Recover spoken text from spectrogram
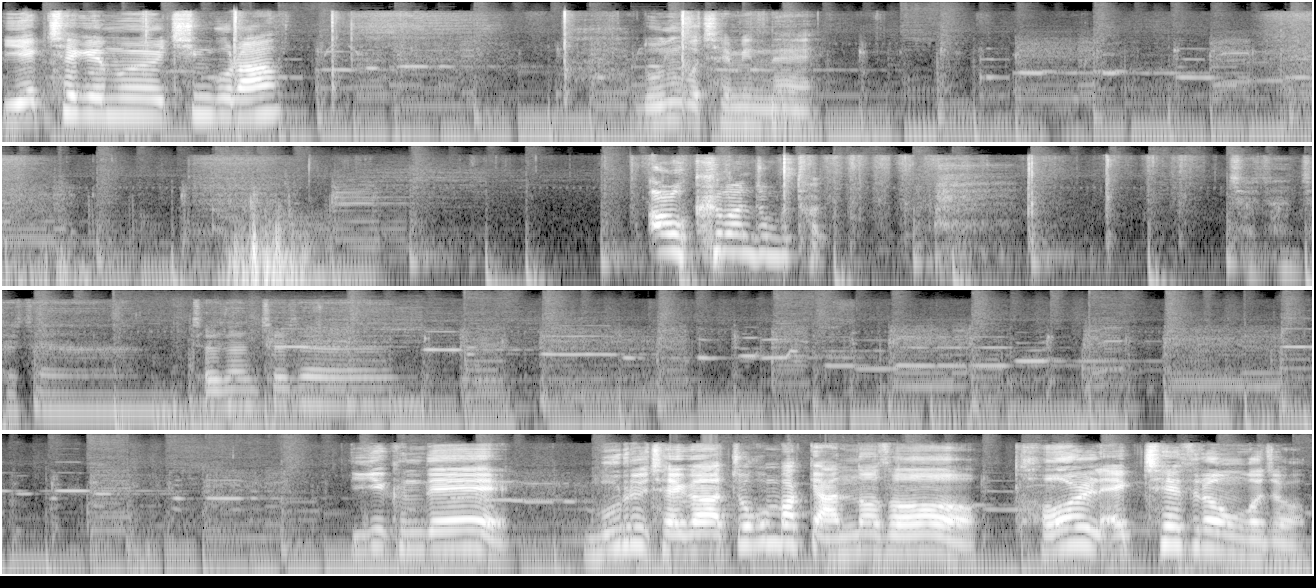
이 액체 괴물 친구랑 노는 거 재밌네. 아우 그만 좀 붙어. 짜잔 짜잔 짜잔 짜잔. 이게 근데 물을 제가 조금밖에 안 넣어서 덜 액체스러운 거죠.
